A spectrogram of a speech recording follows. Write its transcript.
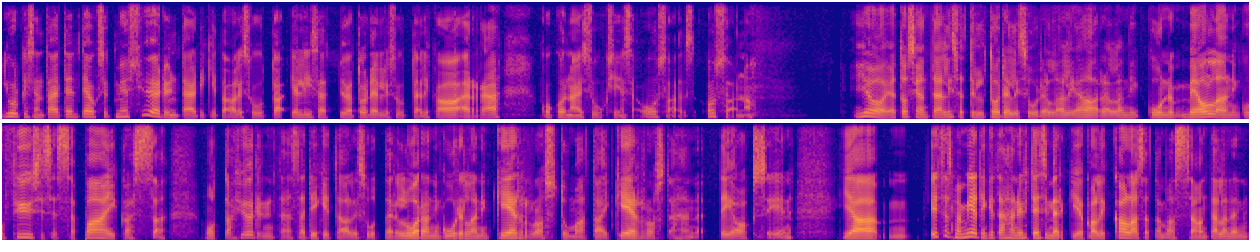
julkisen taiteen teokset myös hyödyntää digitaalisuutta ja lisättyä todellisuutta, eli AR kokonaisuuksiensa osa, osana. Joo, ja tosiaan tämä lisätyllä todellisuudella eli aarella, niin kun me ollaan niin kuin fyysisessä paikassa, mutta hyödynnetään sitä digitaalisuutta, eli luodaan niin kuin uudenlainen kerrostuma tai kerros tähän teoksiin. Ja mm, itse asiassa mä mietinkin tähän yhtä esimerkkiä, joka oli Kalasatamassa. On tällainen,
